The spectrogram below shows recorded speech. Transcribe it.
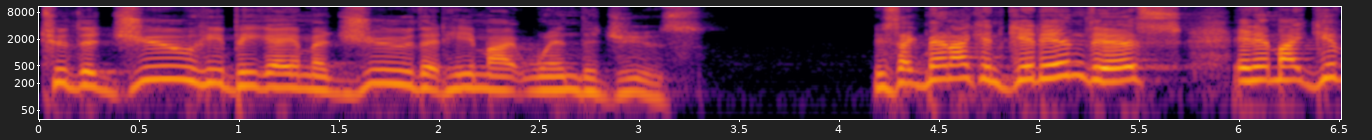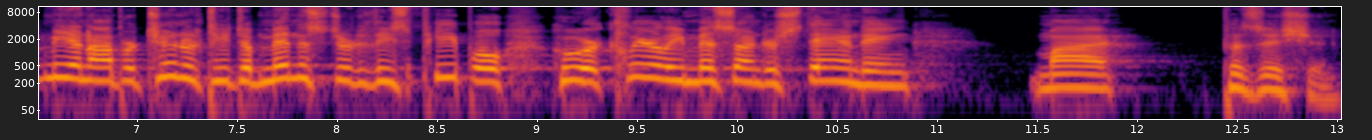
to the Jew he became a Jew that he might win the Jews. He's like, man, I can get in this, and it might give me an opportunity to minister to these people who are clearly misunderstanding my position.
